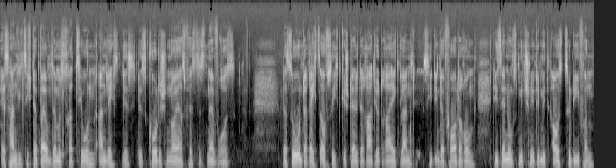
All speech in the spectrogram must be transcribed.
Es handelt sich dabei um Demonstrationen anlässlich des kurdischen Neujahrsfestes Newroz. Das so unter Rechtsaufsicht gestellte Radio Dreieckland sieht in der Forderung, die Sendungsmitschnitte mit auszuliefern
